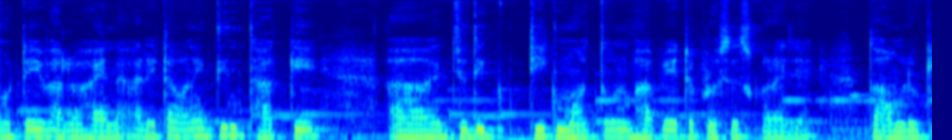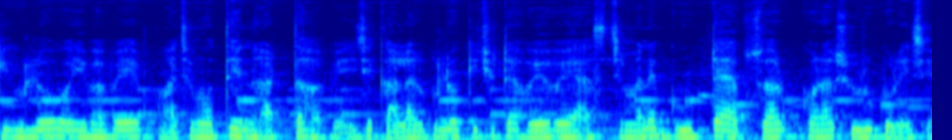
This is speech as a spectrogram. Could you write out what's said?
মোটেই ভালো হয় না। আর এটা অনেক দিন থাকে যদি ঠিক মতনভাবে এটা প্রসেস করা যায়। তো আমলকিগুলো এইভাবে মাঝে মধ্যে নাড়তে হবে। এই যে কালারগুলো কিছুটা হয়ে হয়ে আসছে মানে গুড়টা অ্যাবজর্ব করা শুরু করেছে।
